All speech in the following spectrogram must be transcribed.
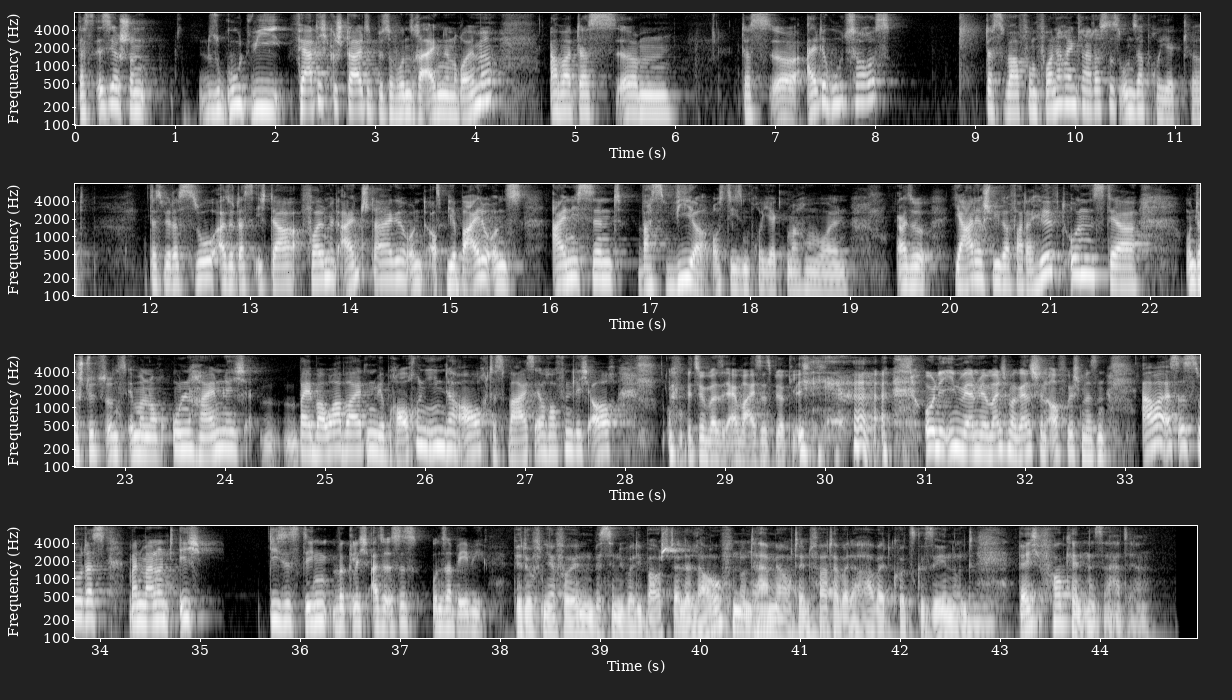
das ist ja schon so gut wie fertig gestaltet, bis auf unsere eigenen Räume. Aber das, ähm, das äh, alte Gutshaus, das war von vornherein klar, dass das unser Projekt wird. Dass wir das so, also dass ich da voll mit einsteige und auch wir beide uns einig sind, was wir aus diesem Projekt machen wollen. Also ja, der Schwiegervater hilft uns, der unterstützt uns immer noch unheimlich bei Bauarbeiten. Wir brauchen ihn da auch, das weiß er hoffentlich auch, beziehungsweise er weiß es wirklich. Ohne ihn wären wir manchmal ganz schön aufgeschmissen. Aber es ist so, dass mein Mann und ich dieses Ding wirklich, also es ist unser Baby. Wir durften ja vorhin ein bisschen über die Baustelle laufen und haben ja auch den Vater bei der Arbeit kurz gesehen. Und mhm. welche Vorkenntnisse hat er?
